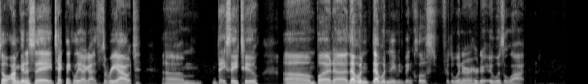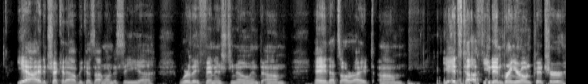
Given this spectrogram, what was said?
So I'm gonna say technically I got three out. Um, they say two. Um, but uh, that wouldn't that wouldn't even been close for the winner. I heard it, it was a lot. Yeah, I had to check it out because I wanted to see uh, where they finished, you know. And um, hey, that's all right. Um, yeah, it's tough. You didn't bring your own pitcher.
